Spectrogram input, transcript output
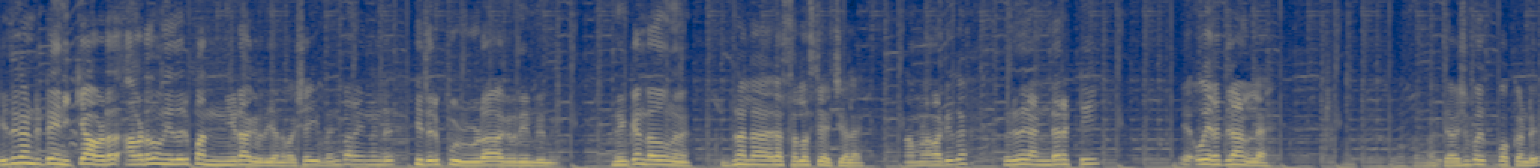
ഇത് കണ്ടിട്ട് എനിക്ക് അവിടെ അവിടെ തോന്നിയത് ഒരു പന്നിയുടെ ആകൃതിയാണ്. പക്ഷെ ഇവൻ പറയുന്നുണ്ട് ഇതൊരു പുഴുയുടെ ആകൃതി ഉണ്ടെന്ന് നിങ്ങൾക്ക് എന്താ തോന്നുന്നത്? ഇത് നല്ല രസമുള്ള സ്റ്റാച്ചു അല്ലേ? നമ്മളെ കാട്ടിയൊക്കെ ഒരു രണ്ടരട്ടി ഉയരത്തിലാണല്ലേ? അത്യാവശ്യം പൊക്കണ്ട്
